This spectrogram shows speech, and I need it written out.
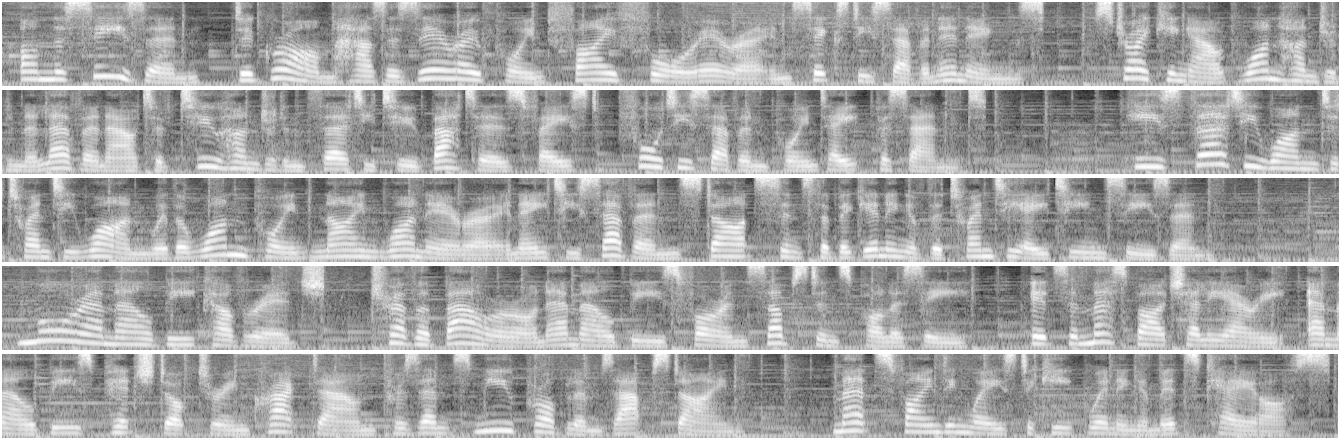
On the season, DeGrom has a 0.54 ERA in 67 innings, striking out 111 out of 232 batters faced, 47.8%. He's 31 to 21 with a 1.91 ERA in 87 starts since the beginning of the 2018 season. More MLB coverage. Trevor Bauer on MLB's foreign substance policy. It's a Mess Baccellieri, MLB's pitch doctoring crackdown presents new problems Apstein. Mets finding ways to keep winning amidst chaos.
